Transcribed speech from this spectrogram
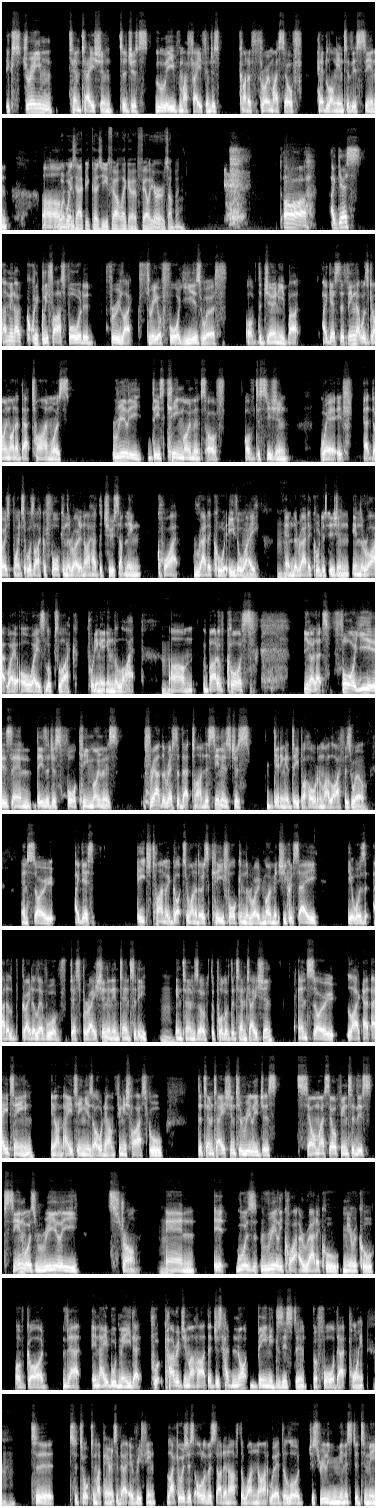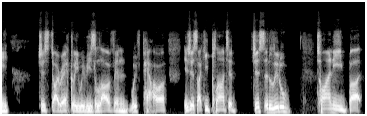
extreme temptation to just leave my faith and just kind of throw myself headlong into this sin. Um, was that because you felt like a failure or something? Oh, I guess I mean, I quickly fast forwarded through like three or four years worth of the journey. But I guess the thing that was going on at that time was really these key moments of of decision where if at those points it was like a fork in the road and I had to choose something quite radical either way. Mm-hmm. And the radical decision in the right way always looks like putting it in the light. Mm-hmm. Um, but of course, you know, that's four years and these are just four key moments. Throughout the rest of that time, the sin is just getting a deeper hold on my life as well. Mm-hmm. And so I guess each time it got to one of those key fork in the road moments, you could say it was at a greater level of desperation and intensity mm. in terms of the pull of the temptation. And so, like at 18, you know, I'm 18 years old now, I'm finished high school. The temptation to really just sell myself into this sin was really strong. Mm. And it was really quite a radical miracle of God that enabled me, that put courage in my heart that just had not been existent before that point mm-hmm. to to talk to my parents about everything. Like it was just all of a sudden after one night where the Lord just really ministered to me just directly with his love and with power. It's just like he planted just a little tiny but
